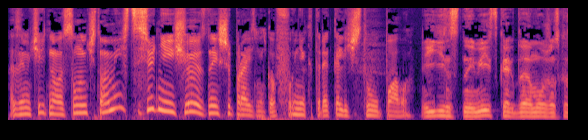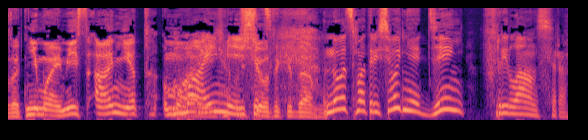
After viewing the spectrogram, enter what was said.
замечательного солнечного месяца. Сегодня еще, знаешь, и праздников некоторое количество упало. Единственный месяц, когда можно сказать не май месяц, а нет, май. Май месяц. Все-таки, да. Ну вот смотри, сегодня день фрилансера.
